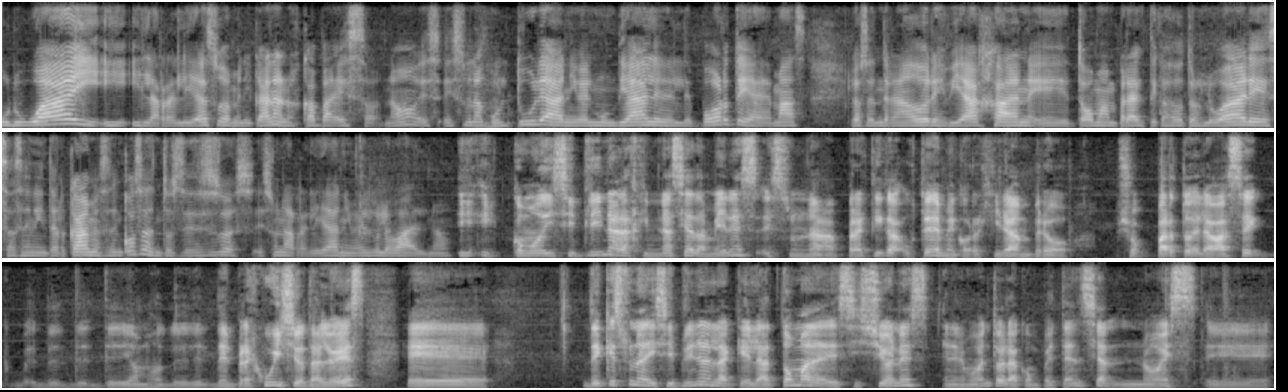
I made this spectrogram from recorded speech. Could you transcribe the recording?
Uruguay y, la realidad sudamericana no escapa a eso, ¿no? Es, una cultura a nivel mundial en el deporte, y además los entrenadores viajan, eh, toman prácticas de otros lugares, hacen intercambios, hacen cosas, entonces eso es, una realidad a nivel global, ¿no? Y, como disciplina, la gimnasia también es, es, una práctica, ustedes me corregirán, pero yo parto de la base, de, digamos, del prejuicio tal vez, eh, de que es una disciplina en la que la toma de decisiones en el momento de la competencia no es... Eh,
